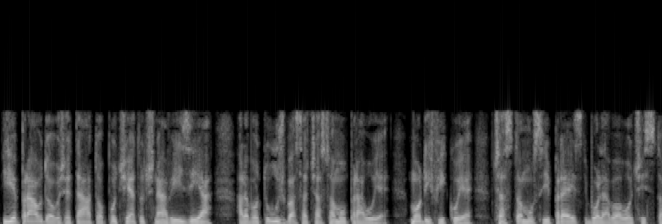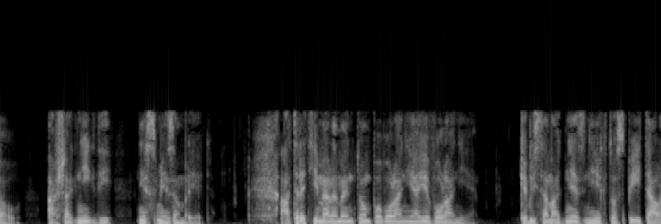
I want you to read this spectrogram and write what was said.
Je pravdou, že táto počiatočná vízia alebo túžba sa časom upravuje, modifikuje, často musí prejsť boľavou očistou, avšak nikdy nesmie zomrieť. A tretím elementom povolania je volanie. Keby sa ma dnes niekto spýtal,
